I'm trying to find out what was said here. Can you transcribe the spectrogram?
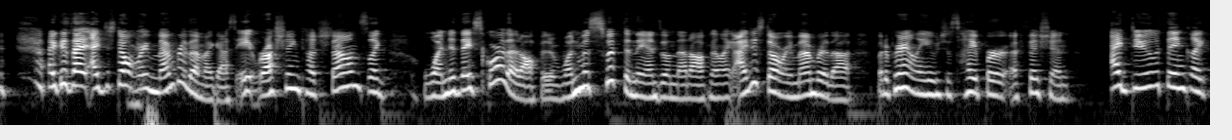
because I, I just don't remember them. I guess eight rushing touchdowns. Like, when did they score that often? When was Swift in the end zone that often? Like, I just don't remember that. But apparently, he was just hyper efficient. I do think like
